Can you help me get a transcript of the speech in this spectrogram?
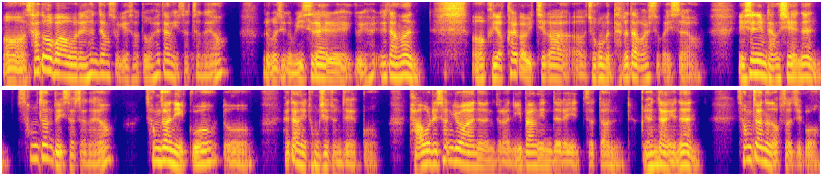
어, 사도 바울의 현장 속에서도 회당이 있었잖아요. 그리고 지금 이스라엘의 그 회당은 어, 그 역할과 위치가 어, 조금은 다르다고 할 수가 있어요. 예수님 당시에는 성전도 있었잖아요. 성전이 있고 또 회당이 동시에 존재했고 바울이 선교하는 그런 이방인들에 있었던 그 현장에는 성전은 없어지고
